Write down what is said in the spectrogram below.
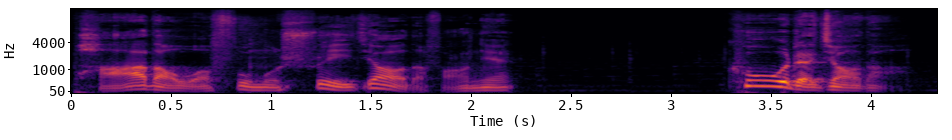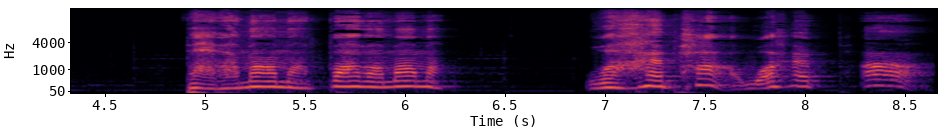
爬到我父母睡觉的房间，哭着叫道：“爸爸妈妈，爸爸妈妈，我害怕，我害怕。”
